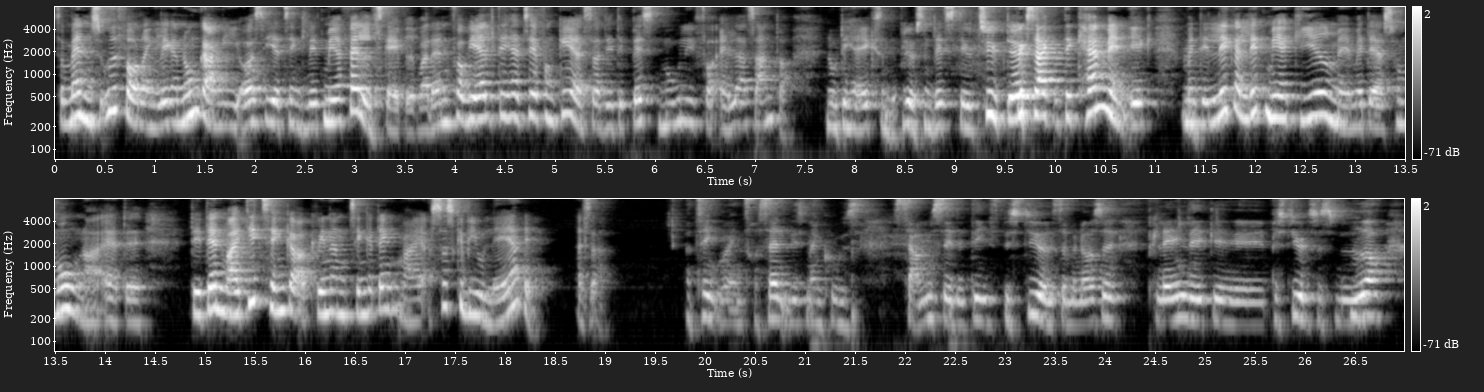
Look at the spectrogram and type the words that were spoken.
Så mandens udfordring ligger nogle gange i også i at tænke lidt mere fællesskabet. Hvordan får vi alt det her til at fungere, så det er det bedst mulige for alle os andre? Nu det her ikke sådan, det bliver sådan lidt stereotyp. Det er jo ikke sagt, at det kan mænd ikke, men det ligger lidt mere gearet med, med deres hormoner, at øh, det er den vej, de tænker, og kvinderne tænker den vej, og så skal vi jo lære det. Altså. Og tænk, hvor interessant, hvis man kunne sammensætte dels bestyrelse, men også planlægge øh, bestyrelsesmøder, mm.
